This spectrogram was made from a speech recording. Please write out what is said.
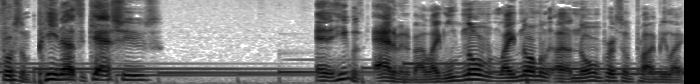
for some peanuts and cashews? And he was adamant about it. Like normal like normal a normal person would probably be like,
